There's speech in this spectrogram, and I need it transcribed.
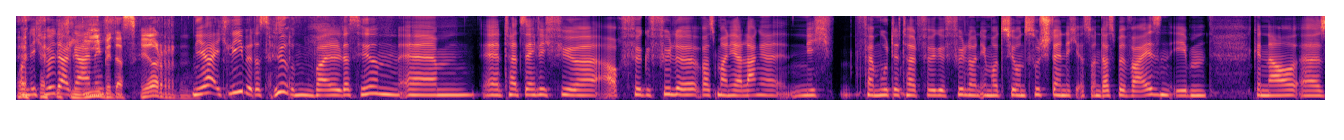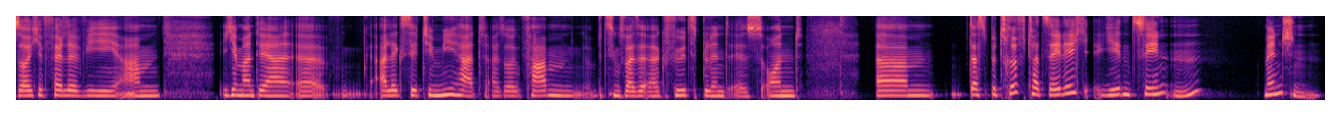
Und ich will da gar nicht. Ich liebe das Hirn. Ja, ich liebe das Hirn, weil das Hirn ähm, äh, tatsächlich für auch für Gefühle, was man ja lange nicht vermutet hat, für Gefühle und Emotionen zuständig ist. Und das beweisen eben genau äh, solche Fälle wie ähm, jemand, der äh, Alexithymie hat, also Farben- bzw. Äh, gefühlsblind ist. Und ähm, das betrifft tatsächlich jeden zehnten Menschen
